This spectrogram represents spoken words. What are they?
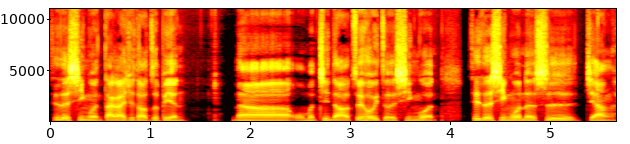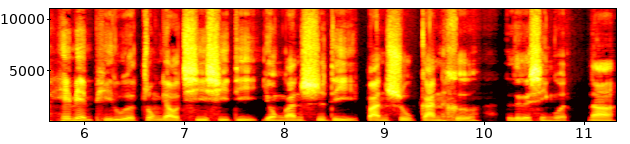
这则新闻大概就到这边。那我们进到最后一则新闻，这则新闻呢是讲黑面琵鹭的重要栖息地永安湿地半数干涸的这个新闻。那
